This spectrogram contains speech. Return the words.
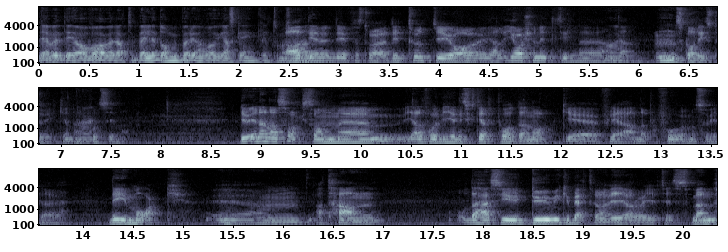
det är väl det. Och var väl att välja dem i början var ju ganska enkelt. Om jag Ja, det, det förstår jag. Det tror inte jag. Jag, jag känner inte till eh, den skadehistoriken Nej. på Simon. Du, en annan sak som eh, i alla fall vi har diskuterat i podden och eh, flera andra på forum och så vidare. Det är ju Mark. Mm. Att han, och det här ser ju du mycket bättre än vad vi gör då givetvis, men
